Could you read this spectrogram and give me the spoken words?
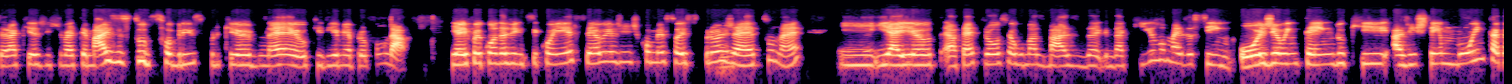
será que a gente vai ter mais estudos sobre isso? Porque, né, eu queria me aprofundar. E aí foi quando a gente se conheceu e a gente começou esse projeto, né? E, e aí eu até trouxe algumas bases da, daquilo, mas assim, hoje eu entendo que a gente tem muita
